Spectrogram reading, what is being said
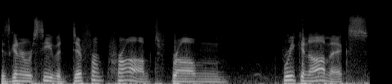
is going to receive a different prompt from Freakonomics,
